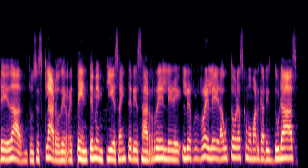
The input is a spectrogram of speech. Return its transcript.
edad. Entonces, claro, de repente me empieza a interesar releer, autoras como Margaret Duras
